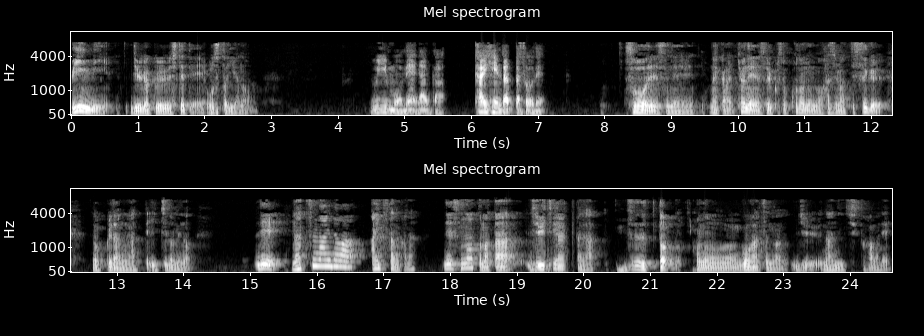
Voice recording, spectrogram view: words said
ィーンに留学してて、オーストリアの。ウィーンもね、なんか、大変だったそうで。そうですね。なんか、去年、それこそコロナの始まってすぐ、ロックダウンがあって、一度目の。で、夏の間は空いてたのかなで、その後また、11月からずーっと、この5月の十何日とかまで、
